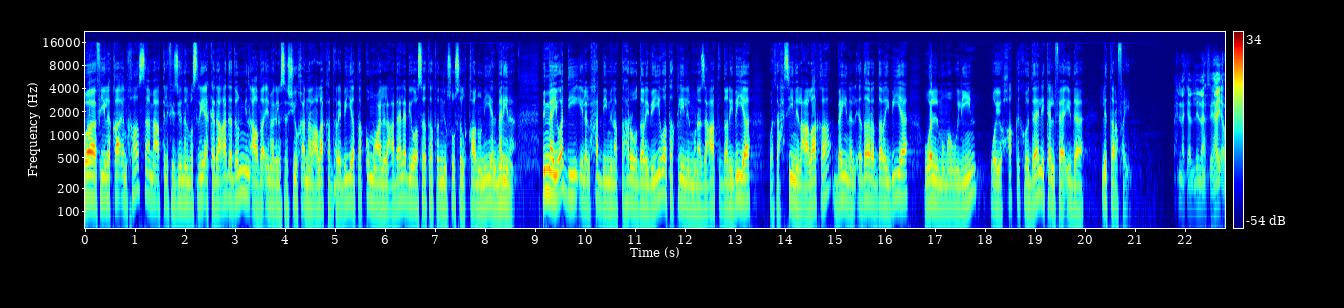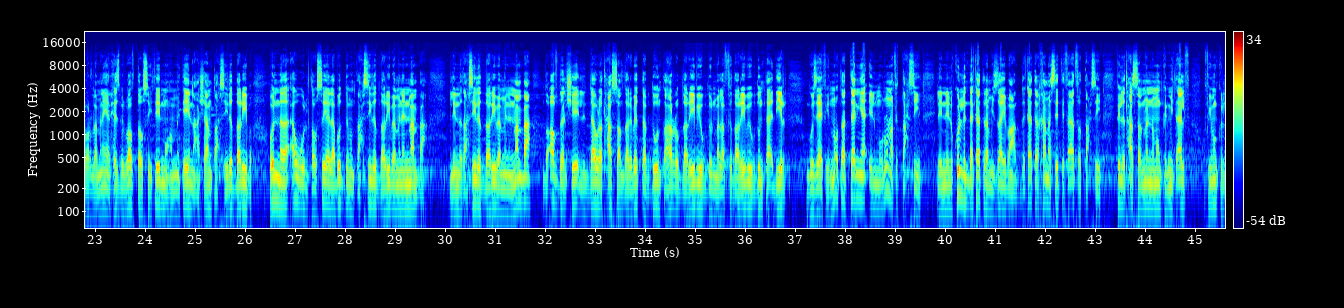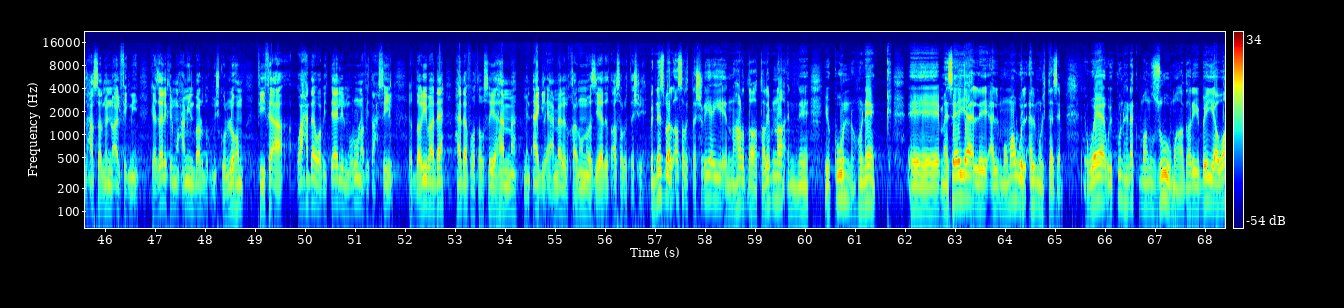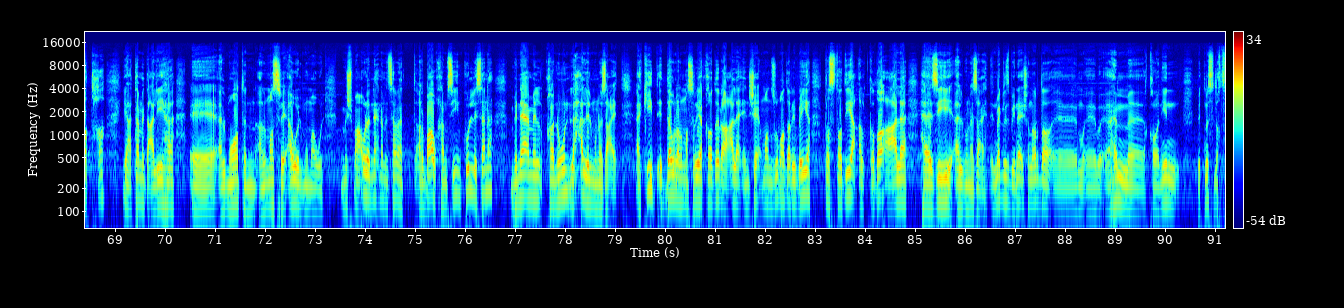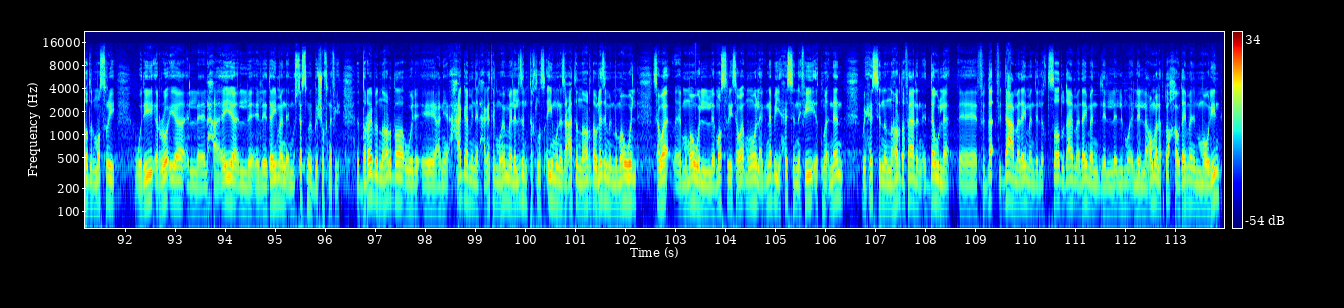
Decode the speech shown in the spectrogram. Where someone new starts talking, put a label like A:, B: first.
A: وفي لقاء خاص مع التلفزيون المصري أكد عدد من أعضاء مجلس الشيوخ أن العلاقة الضريبية تقوم على العدالة بواسطة النصوص القانونية المرنة مما يؤدي إلى الحد من التهرب الضريبي وتقليل المنازعات الضريبية وتحسين العلاقة بين الإدارة الضريبية والممولين ويحقق ذلك الفائدة للطرفين.
B: إحنا كان لنا في هيئة برلمانية لحزب الوفد توصيتين مهمتين عشان تحصيل الضريبة. قلنا أول توصية لابد من تحصيل الضريبة من المنبع لأن تحصيل الضريبة من المنبع ده أفضل شيء للدولة تحصل ضريبتها بدون تهرب ضريبي وبدون ملف ضريبي وبدون تقدير جزافي. النقطة الثانية المرونة في التحصيل لأن لكل الدكاترة مش زي بعض. الدكاترة خمس ست فئات في التحصيل في اللي تحصل منه ممكن مئة ألف وفي ممكن تحصل منه ألف جنيه. كذلك المحامين برضو مش كلهم في فئة واحدة وبالتالي المرونة في تحصيل الضريبة ده هدف وتوصية هامة من أجل إعمال القانون وزيادة أثره التشريعي
C: بالنسبة للأثر التشريعي النهاردة طالبنا أن يكون هناك مزايا للممول الملتزم. ويكون هناك منظومة ضريبية واضحة يعتمد عليها المواطن المصري أو الممول. مش معقولة أن إحنا من سنة 54 كل سنة بنعمل قانون لحل المنازعات. أكيد الدولة المصرية قادرة على إنشاء منظومة ضريبية تستطيع القضاء على هذه المنازعات.
D: المجلس بيناقش النهاردة أهم قوانين بتمس الاقتصاد المصري ودي الرؤية الحقيقية اللي دايما المستثمر بيشوفنا فيها. الضرائب النهارده يعني حاجة من الحاجات المهمة اللي لازم تخلص أي منازعات النهارده ولازم الممول سواء ممول مصري سواء ممول أجنبي يحس إن في اطمئنان ويحس إن النهارده فعلا الدولة في الدعم دايما للاقتصاد ودعم دايما للعملاء بتوعها ودايما الممولين.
